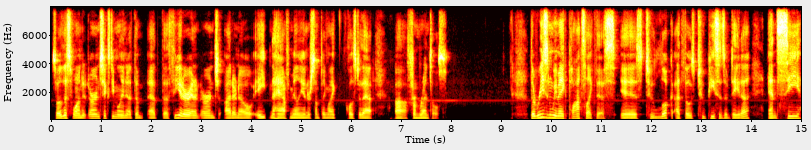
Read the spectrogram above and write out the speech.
So this one, it earned 60 million at the at the theater, and it earned I don't know eight and a half million or something like close to that uh, from rentals. The reason we make plots like this is to look at those two pieces of data and see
